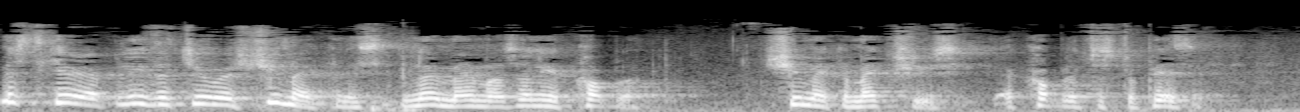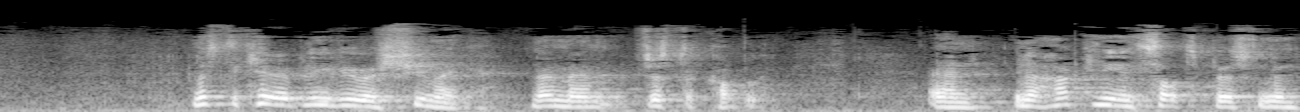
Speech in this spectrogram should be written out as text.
Mr. Carey, I believe that you were a shoemaker. And he said, No, ma'am, I was only a cobbler. Shoemaker makes shoes. A cobbler just repairs them. Mr. Carey, I believe you were a shoemaker. No, ma'am, just a cobbler. And, you know, how can you insult a person and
